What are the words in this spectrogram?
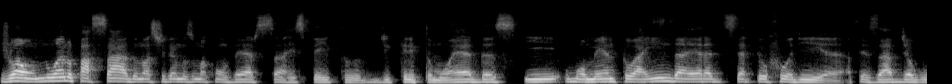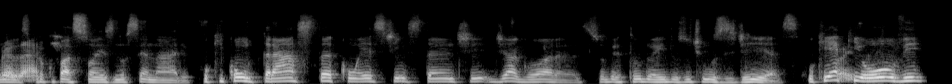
João, no ano passado nós tivemos uma conversa a respeito de criptomoedas e o momento ainda era de certa euforia, apesar de algumas Verdade. preocupações no cenário. O que contrasta com este instante de agora, sobretudo aí dos últimos dias. O que é pois que é. houve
